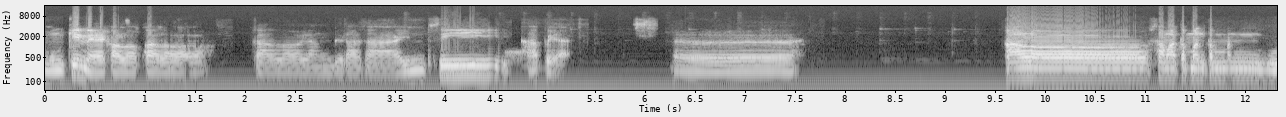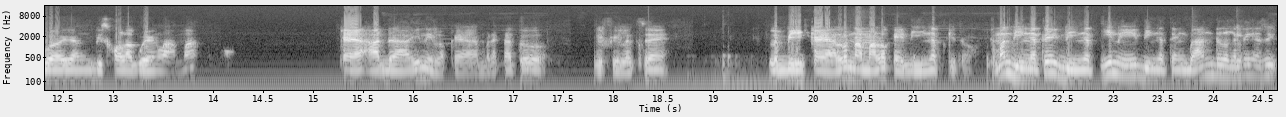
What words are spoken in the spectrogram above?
mungkin ya kalau kalau kalau yang dirasain sih apa ya? Eh kalau sama teman-teman gue yang di sekolah gue yang lama kayak ada ini loh kayak mereka tuh privilege-nya lebih kayak lo nama lo kayak diinget gitu. Cuman diingetnya diinget ini diinget yang bandel ngerti gak sih?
